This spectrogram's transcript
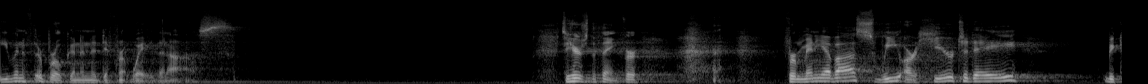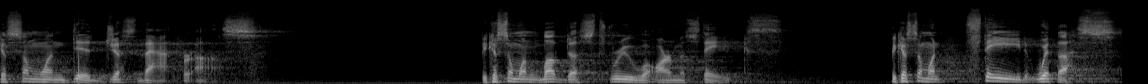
even if they're broken in a different way than us. So here's the thing for, for many of us, we are here today because someone did just that for us. Because someone loved us through our mistakes. Because someone stayed with us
